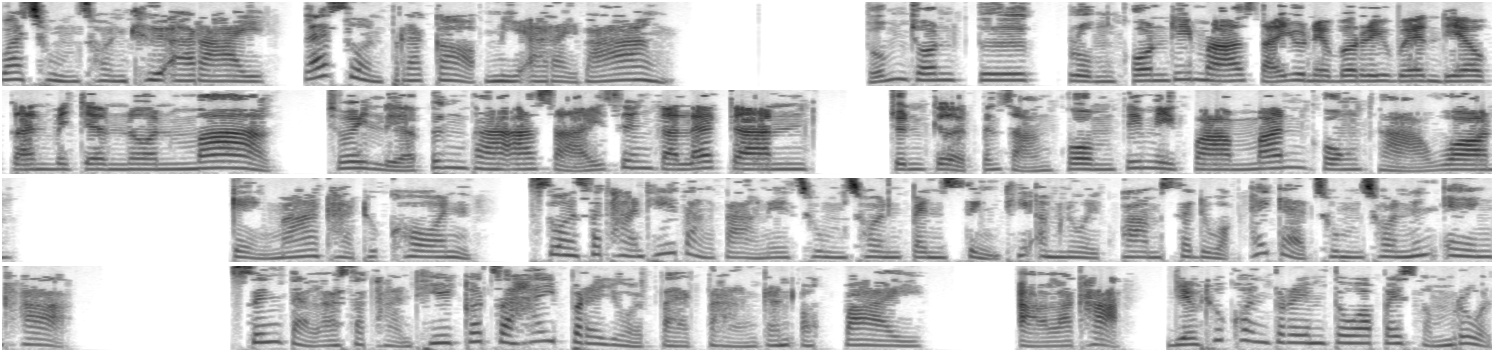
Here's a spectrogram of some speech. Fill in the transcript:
ว่าชุมชนคืออะไร และส่วนประกอบมีอะไรบ้าง ชุมชนคือกลุ่มคนที่มาอาศัยอยู่ในบริเวณเดียวกันเป็นจำนวนมาก ช่วยเหลือพึ่งพาอาศัยซึ่งกันและกัน จนเกิดเป็นสังคมที่มีความมั่นคงถาวร เก่งมากค่ะทุกคน ส่วนสถานที่ต่างๆ ในชุมชนเป็นสิ่งที่อำนวยความสะดวกให้แก่ชุมชนนั่นเองค่ะ ซึ่งแต่ละสถานที่ก็จะให้ประโยชน์แตกต่างกันออกไป เอาละค่ะ เดี๋ยวทุกคนเตรียมตัวไปสำรวจ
